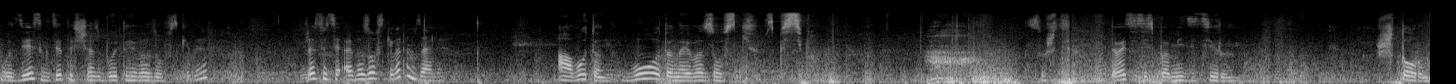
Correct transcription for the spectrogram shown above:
Вот здесь где-то сейчас будет Айвазовский, да? Здравствуйте, Айвазовский в этом зале? А, вот он, вот он, Айвазовский. Спасибо. Слушайте, давайте здесь помедитируем. Шторм.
